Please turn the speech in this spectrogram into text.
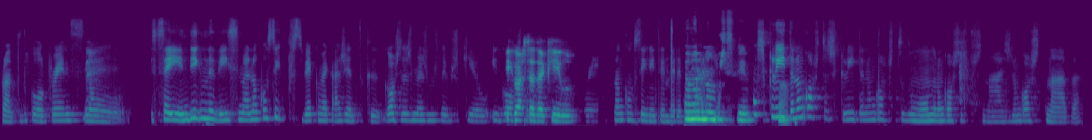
Pronto, do Color Prince, não sei, indignadíssima, não consigo perceber como é que há gente que gosta dos mesmos livros que eu e gosta, E gosta daquilo. Não consigo entender a Também não dinâmica. percebi. A escrita, não gosto da escrita, não gosto do mundo, não gosto dos personagens, não gosto de nada.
